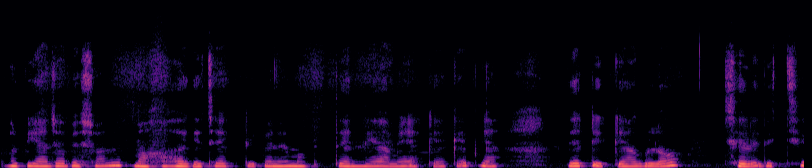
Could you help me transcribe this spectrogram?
আমার পেঁয়াজ ও বেসন মাখা হয়ে গেছে। একটি প্যানের মধ্যে তেল নিয়ে আমি একে একে পেঁয়াজের টিকিয়াগুলো ছেড়ে দিচ্ছি।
